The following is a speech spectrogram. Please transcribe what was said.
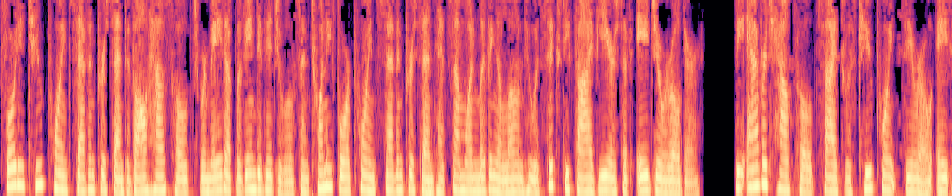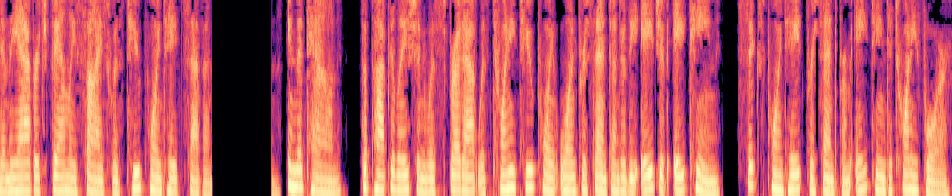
42.7% of all households were made up of individuals and 24.7% had someone living alone who was 65 years of age or older. The average household size was 2.08 and the average family size was 2.87. In the town, the population was spread out with 22.1% under the age of 18, 6.8% from 18 to 24,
